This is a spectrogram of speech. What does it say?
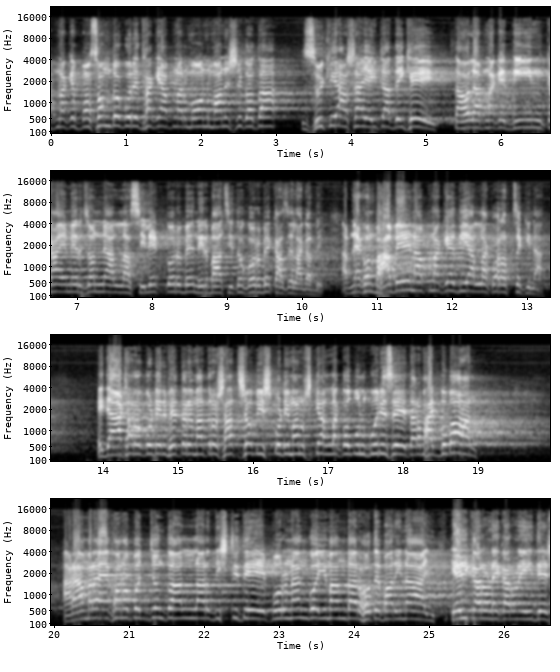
আপনাকে পছন্দ করে থাকে, আপনার মন মানসিকতা ঝুঁকে আসা এইটা দেখে, তাহলে আপনাকে দিন কায়েমের জন্য আল্লাহ সিলেক্ট করবে, নির্বাচিত করবে, কাজে লাগাবে। আপনি এখন ভাবেন আপনাকে দিয়ে আল্লাহ করাচ্ছে কিনা? এই যে আঠারো কোটির ভেতরে মাত্র সাতশো বিশ কোটি মানুষকে আল্লাহ কবুল করেছে, তার ভাগ্যবান। আর আমরা এখনও পর্যন্ত আল্লাহর দৃষ্টিতে পূর্ণাঙ্গ ইমানদার হতে পারি নাই। এই কারণে কারণে এই দেশ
